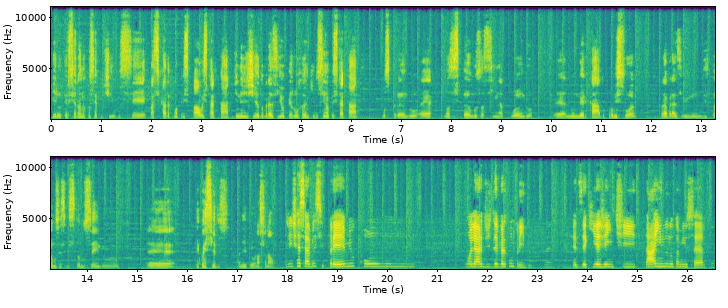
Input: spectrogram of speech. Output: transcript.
pelo terceiro ano consecutivo, ser classificada como a principal startup de energia do Brasil pelo ranking do 100 Open Startups, mostrando é, nós estamos assim atuando é, num mercado promissor para Brasil e mundo e estamos, estamos sendo é, reconhecidos a nível nacional. A gente recebe esse prêmio com um olhar de dever cumprido. Né? Quer dizer que a gente está indo no caminho certo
